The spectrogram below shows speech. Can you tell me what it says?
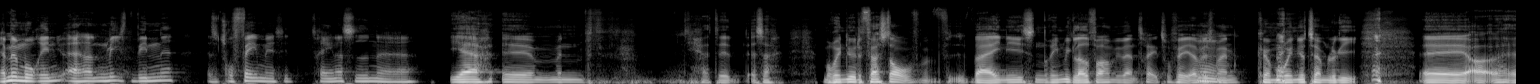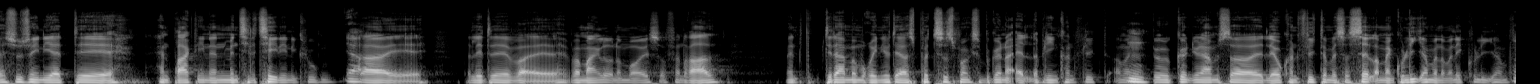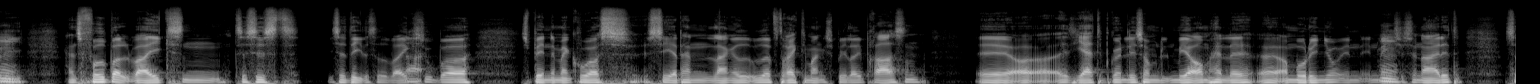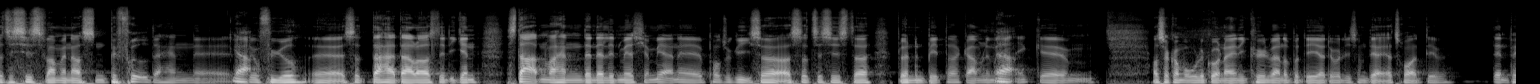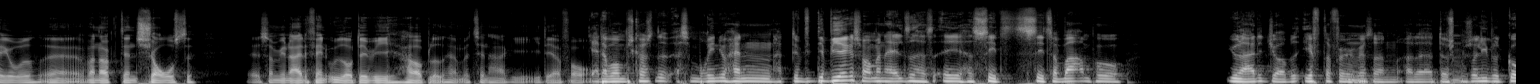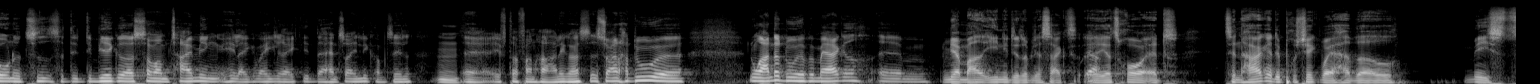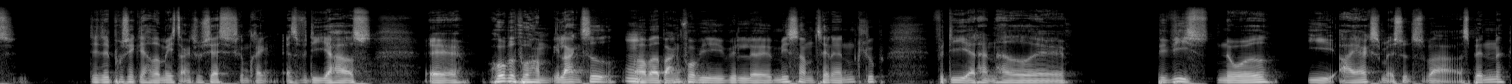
Hvad med Mourinho? Er han den mest vindende, altså trofæmæssigt træner siden... Øh, ja, øh, men ja, det, altså, Mourinho det første år var jeg egentlig sådan rimelig glad for ham. Vi vandt tre trofæer, mm. hvis man kører Mourinho-terminologi. øh, og jeg synes egentlig, at øh, han bragte en anden mentalitet ind i klubben, Ja. der, øh, der lidt øh, var, øh, var manglet under Moyes og Van Raal. Men det der med Mourinho, det er også på et tidspunkt, så begynder alt at blive en konflikt, og man Mm. begyndte jo nærmest at lave konflikter med sig selv, om man kunne lide ham, eller man ikke kunne lide ham, fordi Mm. hans fodbold var ikke sådan til sidst i særdeleshed, var ikke. Nej. super spændende. Man kunne også se, at han langede ud efter rigtig mange spillere i pressen. Øh, og, og ja, det begyndte ligesom mere at omhandle øh, om Mourinho end, end Mm. Manchester United. Så til sidst var man også sådan befriet, da han øh, Ja. blev fyret. Øh, så der, der er der også lidt igen. Starten var han den der lidt mere charmerende portugiser, og så til sidst der blev han den bitre gamle mand. Ja. Ikke? Øhm, og så kom Ole Gunnar ind i kølvandet på det, og det var ligesom der, jeg tror, at det, den periode øh, var nok den sjoveste øh, som United-fan, ud over det, vi har oplevet her med Ten Hag i, i det her forår. ja, der var måske også noget, altså Mourinho, han, det, det virker som om, han altid har, øh, har set, set sig varm på United-jobbet efter Ferguson, mm. og der, der skulle mm. så alligevel gå noget tid, så det, det virkede også som om timingen heller ikke var helt rigtigt, da han så endelig kom til Mm. øh, efter Van Gaal, ikke også? Søren, har du øh, nogle andre, du har bemærket? Øhm, Jeg er meget enig i det, der bliver sagt. Ja. Jeg tror, at Ten Hag er det projekt, hvor jeg har været mest... Det er det projekt, jeg har været mest entusiastisk omkring. Altså fordi jeg har også øh, håbet på ham i lang tid, mm. og har været bange for, at vi ville øh, misse ham til en anden klub, fordi at han havde øh, bevist noget i Ajax, som jeg synes var spændende.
